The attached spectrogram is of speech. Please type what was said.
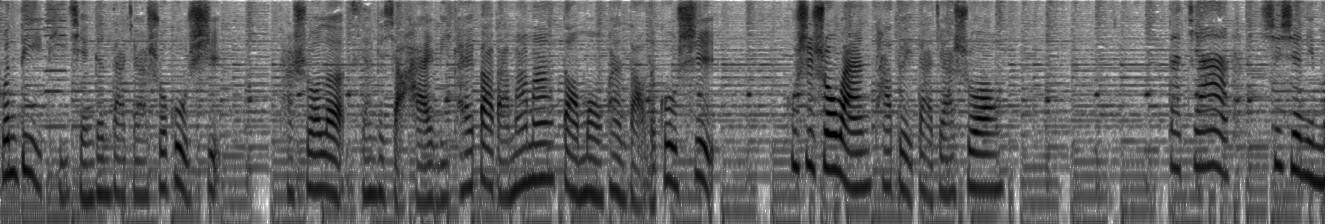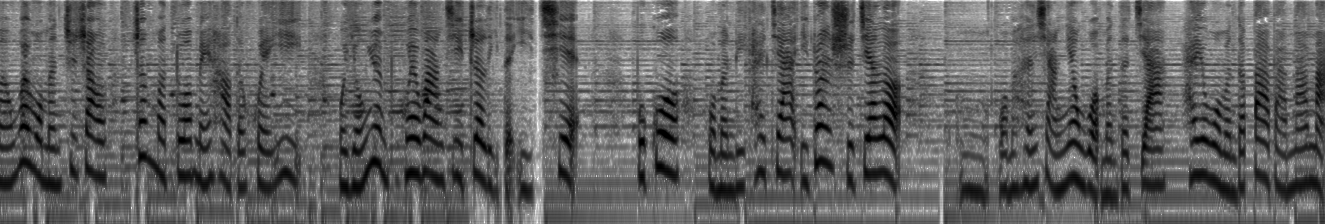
温蒂提前跟大家说故事。他说了三个小孩离开爸爸妈妈到梦幻岛的故事。故事说完，他对大家说：“大家，谢谢你们为我们制造这么多美好的回忆，我永远不会忘记这里的一切。不过，我们离开家一段时间了，嗯，我们很想念我们的家，还有我们的爸爸妈妈。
